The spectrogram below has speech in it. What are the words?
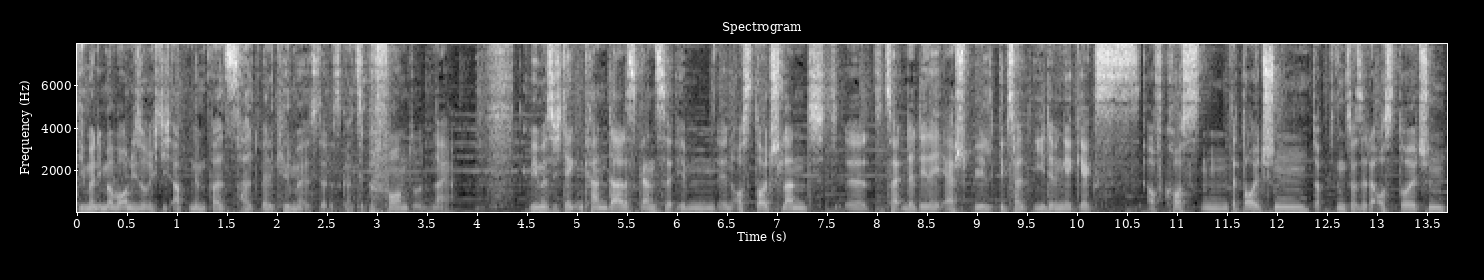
die man ihm aber auch nicht so richtig abnimmt, weil es halt Val Kilmer ist, der das Ganze performt und naja. Wie man sich denken kann, da das Ganze im, in Ostdeutschland äh, zu Zeiten der DDR spielt, gibt es halt jede Menge Gags auf Kosten der Deutschen, beziehungsweise der Ostdeutschen.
